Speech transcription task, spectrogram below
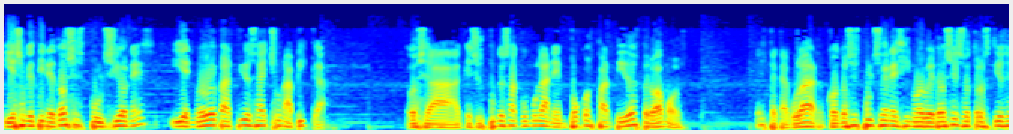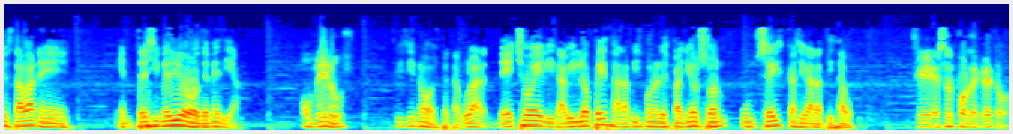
Y eso que tiene dos expulsiones y en nueve partidos ha hecho una pica. O sea, que sus puntos se acumulan en pocos partidos, pero vamos, espectacular. Con dos expulsiones y nueve doses, otros tíos estaban eh, en tres y medio de media. O menos. Sí, sí, no, espectacular. De hecho, él y David López, ahora mismo en el español, son un 6 casi garantizado. Sí, eso es por decreto.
